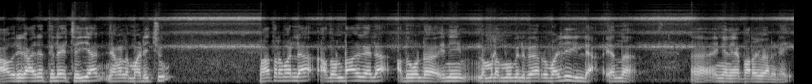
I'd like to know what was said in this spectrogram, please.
ആ ഒരു കാര്യത്തിൽ ചെയ്യാൻ ഞങ്ങൾ മടിച്ചു. മാത്രമല്ല അതുണ്ടാകുകയില്ല. അതുകൊണ്ട് ഇനിയും നമ്മുടെ മുമ്പിൽ വേറൊരു വഴിയില്ല എന്ന് ഇങ്ങനെ പറയുവാനിടയായി.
